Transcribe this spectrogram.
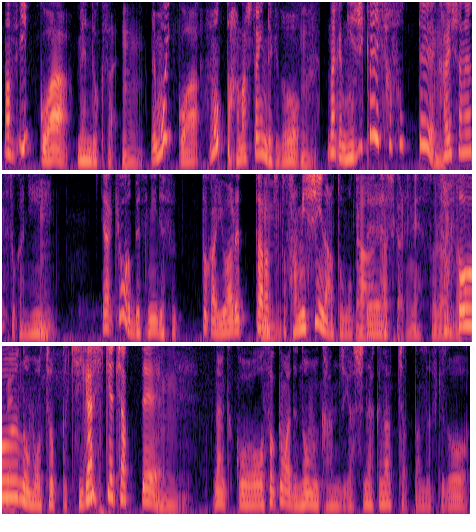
まず1個は面倒くさい。うん。でもう1個はもっと話したいんだけど、うん。なんか2次会誘ってうん会社のやつとかに「うん。いや今日は別にいいです」とか言われたらちょっと寂しいなと思って、確かにね。それはあります誘ね。うのもちょっと気が引けちゃって、うん。なんかこう遅くまで飲む感じがしなくなっちゃったんですけど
